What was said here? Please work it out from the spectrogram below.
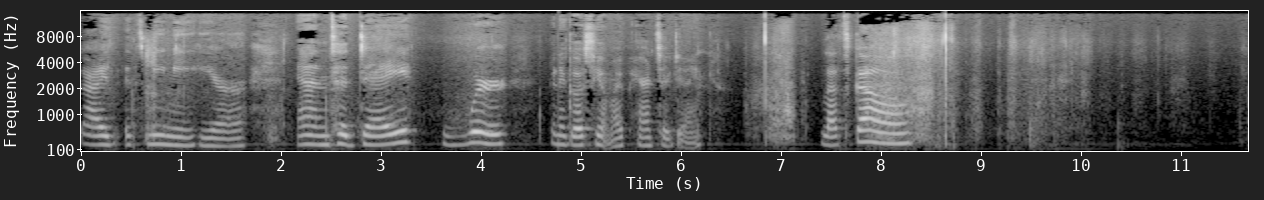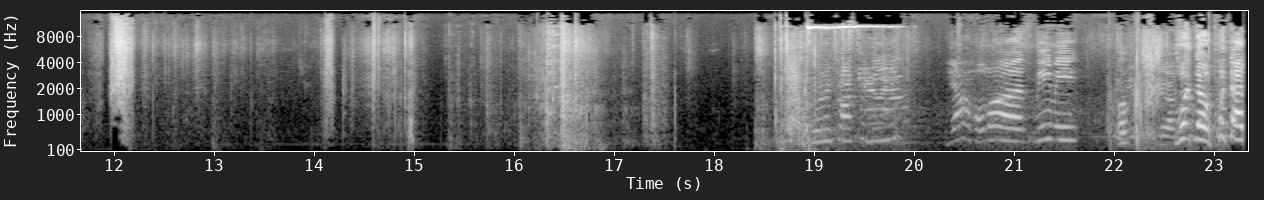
Guys, it's Mimi here, and today we're gonna go see what my parents are doing. Let's go. You wanna talk to Mimi? Yeah, hold on. Mimi. Oh. Put, no, put that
